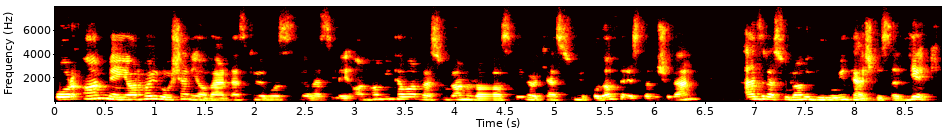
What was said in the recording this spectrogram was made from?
قرآن معیارهای روشنی آورده است که به وسیله آنها می‌توان رسولان راستین را که از سوی خدا فرستاده شدن از رسولان دروغین تشخیص داد. یک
